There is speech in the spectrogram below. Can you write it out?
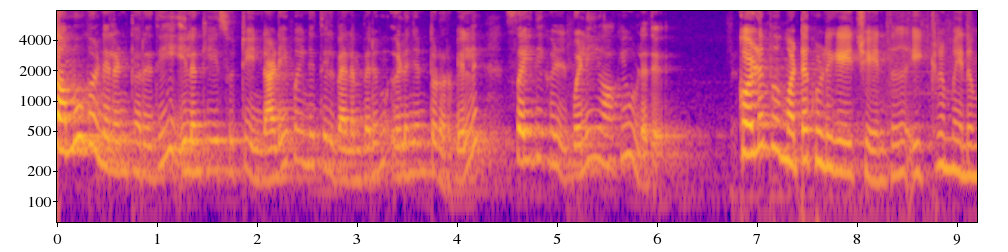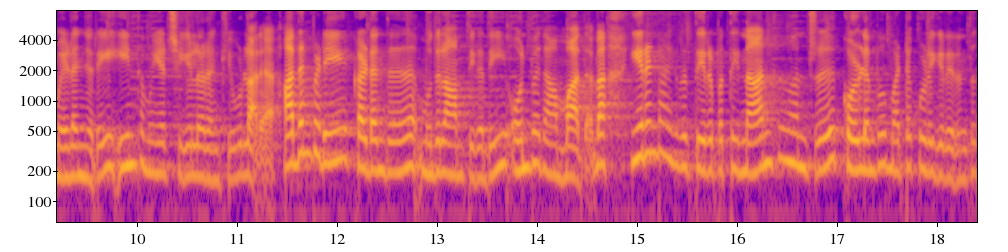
சமூக நலன் கருதி இலங்கையை சுற்றி நடைபயணத்தில் வலம் பெறும் இளைஞன் தொடர்பில் செய்திகள் வெளியாகியுள்ளது கொழும்பு மட்டக்குழியைச் சேர்ந்த இக்ரம் எனும் இளைஞரே இந்த முயற்சியில் இறங்கியுள்ளார். அதன்படி கடந்த முதலாம் தேதி ஒன்பதாம் மாதம் இரண்டாயிரத்தி இருபத்தி நான்கு அன்று கொழும்பு மட்டக்குழியிலிருந்து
